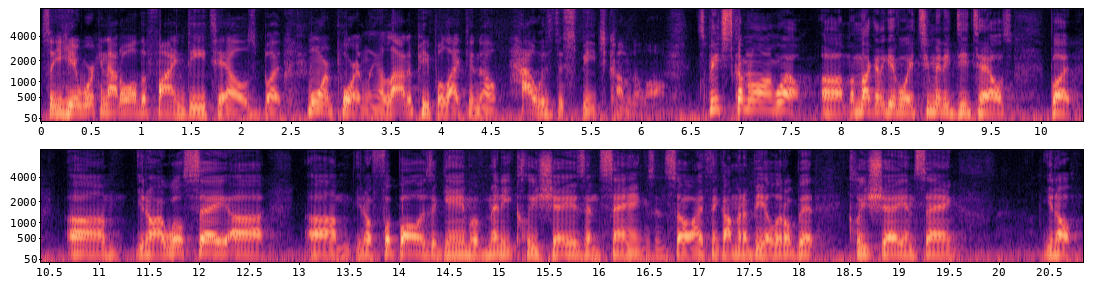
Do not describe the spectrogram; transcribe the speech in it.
So you're here working out all the fine details, but more importantly, a lot of people like to know how is the speech coming along? speech is coming along well. Um, I'm not going to give away too many details, but um, you know, I will say, uh, um, you know, football is a game of many cliches and sayings, and so I think I'm going to be a little bit cliche in saying, you know,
